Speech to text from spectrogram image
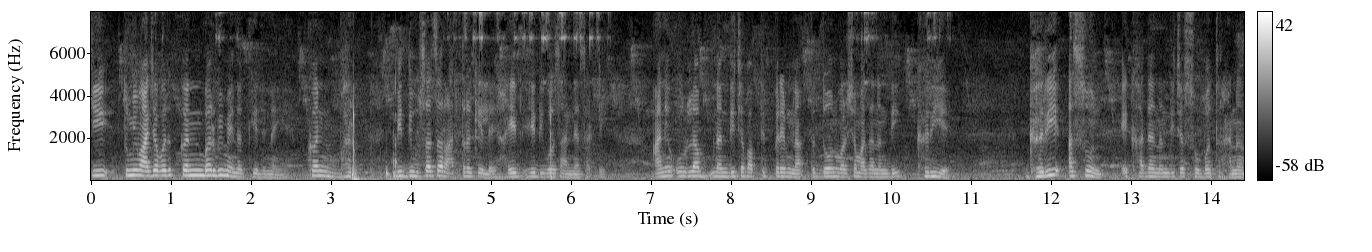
की तुम्ही माझ्याबद्दल कणभर बी मेहनत केली नाही आहे कणभर. मी दिवसाचं रात्र केलं आहे हे हे दिवस आणण्यासाठी. आणि उरला नंदीच्या बाबतीत प्रेम ना तर दोन वर्ष माझा नंदी घरी आहे. घरी असून एखाद्या नंदीच्या सोबत राहणं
